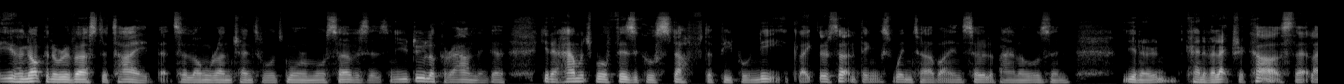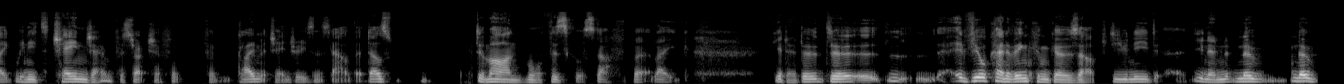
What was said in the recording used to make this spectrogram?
you're not going to reverse the tide that's a long run trend towards more and more services. And you do look around and go you know how much more physical stuff do people need? Like there are certain things wind turbines solar panels and you know kind of electric cars that like we need to change our infrastructure for for climate change reasons now that does demand more physical stuff. But like you know do, do, if your kind of income goes up do you need you know no no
